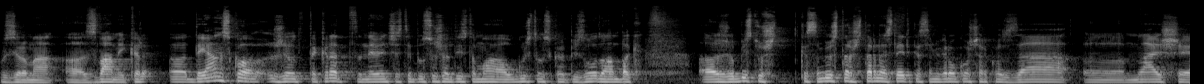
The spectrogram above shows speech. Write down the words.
oziroma uh, z vami. Ker uh, dejansko že od takrat, ne vem, če ste poslušali tisto mojo avgustovsko epizodo, ampak uh, že v bistvu, ker sem bil star 14 let, ker sem igral košarko za uh, mlajše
